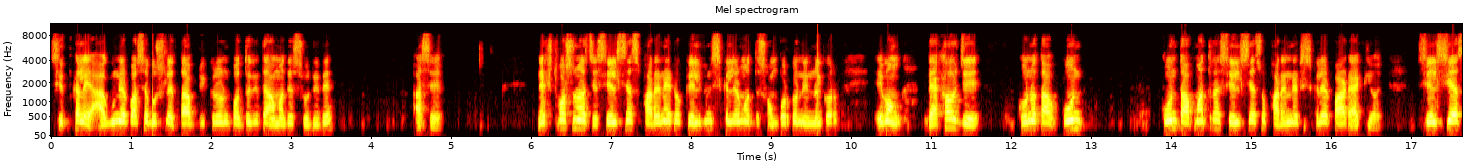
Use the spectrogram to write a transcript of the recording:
শীতকালে আগুনের পাশে বসলে তাপ বিকিরণ পদ্ধতিতে আমাদের শরীরে আসে। নেক্সট প্রশ্ন আছে সেলসিয়াস ফারেনহাইট ও কেলভিন স্কেলের মধ্যে সম্পর্ক নির্ণয় করো এবং দেখাও যে কোন কোন কোন তাপমাত্রা সেলসিয়াস ও ফারেনহাইট স্কেলের পার্ট একই হয়। সেলসিয়াস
